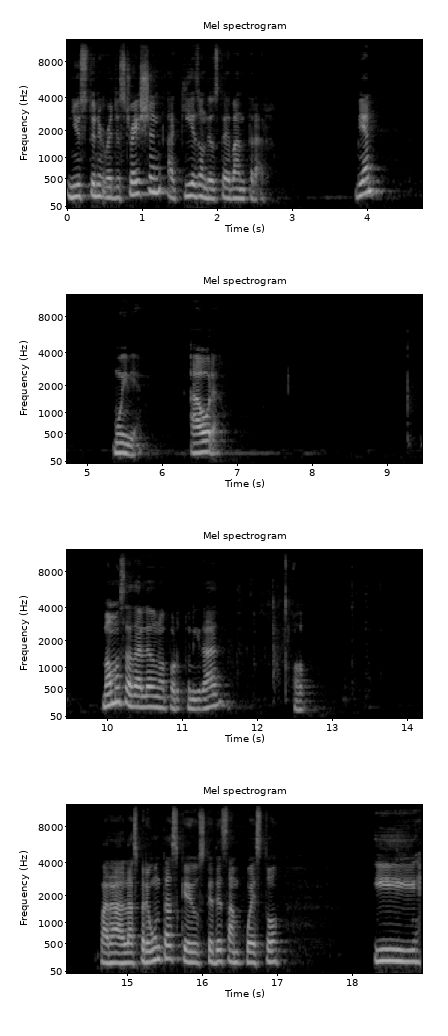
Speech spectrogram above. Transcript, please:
New Student Registration, aquí es donde usted va a entrar. ¿Bien? Muy bien. Ahora, vamos a darle una oportunidad para las preguntas que ustedes han puesto y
